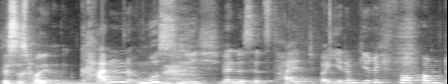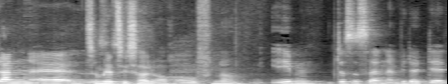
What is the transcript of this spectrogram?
Ist es bei. Kann, muss nicht. Wenn es jetzt halt bei jedem Gericht vorkommt, dann. Äh, Summiert sich halt auch auf, ne? Eben, das ist dann wieder der,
